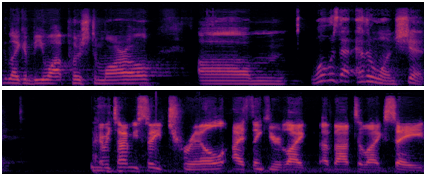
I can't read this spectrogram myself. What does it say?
like a VWAP push tomorrow. Um, what was that other one? Shit. Every time you say trill, I think you're like about to like say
